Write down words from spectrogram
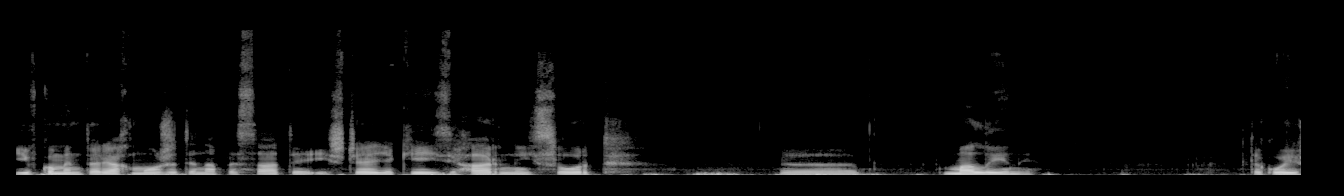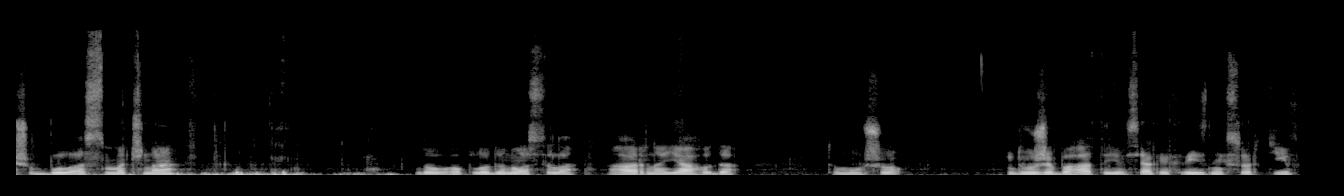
І в коментарях можете написати іще якийсь гарний сорт е, малини. Такої, щоб була смачна довго плодоносила, гарна ягода, тому що дуже багато є всяких різних сортів,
